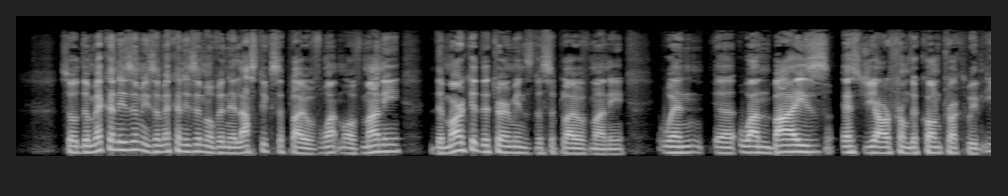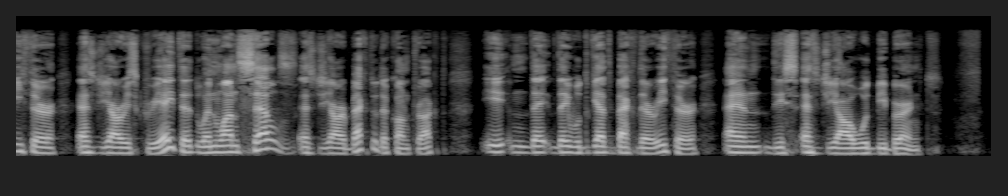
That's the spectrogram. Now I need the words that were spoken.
So the mechanism is a mechanism of an elastic supply of, of money. The market determines the supply of money. When uh, one buys SGR from the contract with Ether, SGR is created. When one sells SGR back to the contract, they, they would get back their Ether and this SGR would be burnt.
